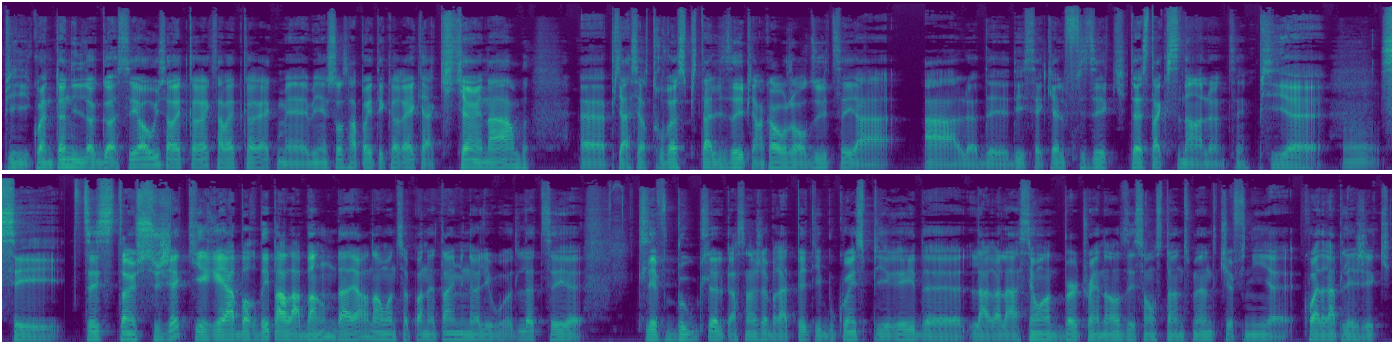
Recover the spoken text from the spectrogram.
Puis Quentin, il l'a gossé. Ah oui, ça va être correct, ça va être correct. Mais bien sûr, ça n'a pas été correct. Elle a kické un arbre. puis elle s'est retrouvée hospitalisée. Puis encore aujourd'hui, tu sais, elle à des, séquelles physiques de cet accident-là. Puis euh, mm. c'est c'est un sujet qui est réabordé par la bande d'ailleurs dans Once Upon a Time in Hollywood. Là, euh, Cliff Booth, le personnage de Brad Pitt, est beaucoup inspiré de la relation entre Burt Reynolds et son stuntman qui a fini euh, quadraplégique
